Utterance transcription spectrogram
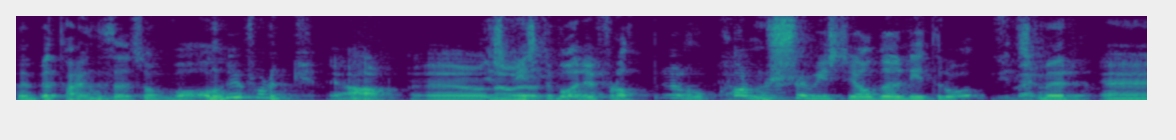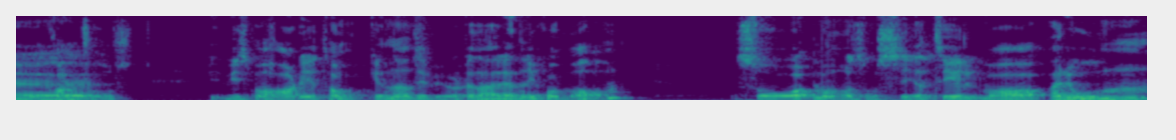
men betegnet seg som vanlige folk. Ja, eh, De spiste bare flatbrød, og kanskje, hvis de hadde litt råd, litt smør. Eh, Og kanskje ost. Hvis man har det i tankene, det vi hørte der, Henrik, om maten, så må man også se til hva perioden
